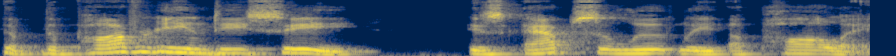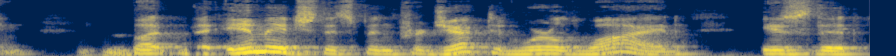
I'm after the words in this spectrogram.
the, the poverty in dc is absolutely appalling mm-hmm. but the image that's been projected worldwide is that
